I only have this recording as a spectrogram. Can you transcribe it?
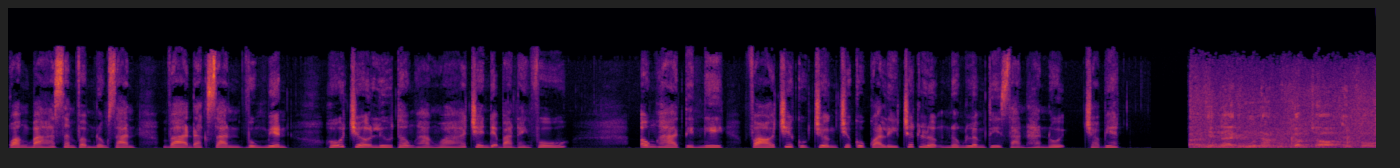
quảng bá sản phẩm nông sản và đặc sản vùng miền, hỗ trợ lưu thông hàng hóa trên địa bàn thành phố. Ông Hà Tiến Nghi, Phó Tri Cục trưởng Tri Cục Quản lý Chất lượng Nông lâm Thủy sản Hà Nội cho biết. Hiện nay cái nguồn hàng cung cấp cho thành phố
